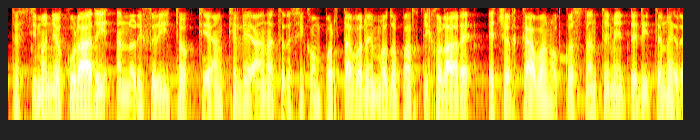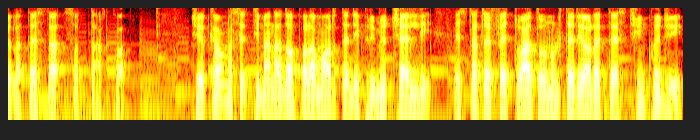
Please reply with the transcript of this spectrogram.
Testimoni oculari hanno riferito che anche le anatre si comportavano in modo particolare e cercavano costantemente di tenere la testa sott'acqua. Circa una settimana dopo la morte dei primi uccelli è stato effettuato un ulteriore test 5G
